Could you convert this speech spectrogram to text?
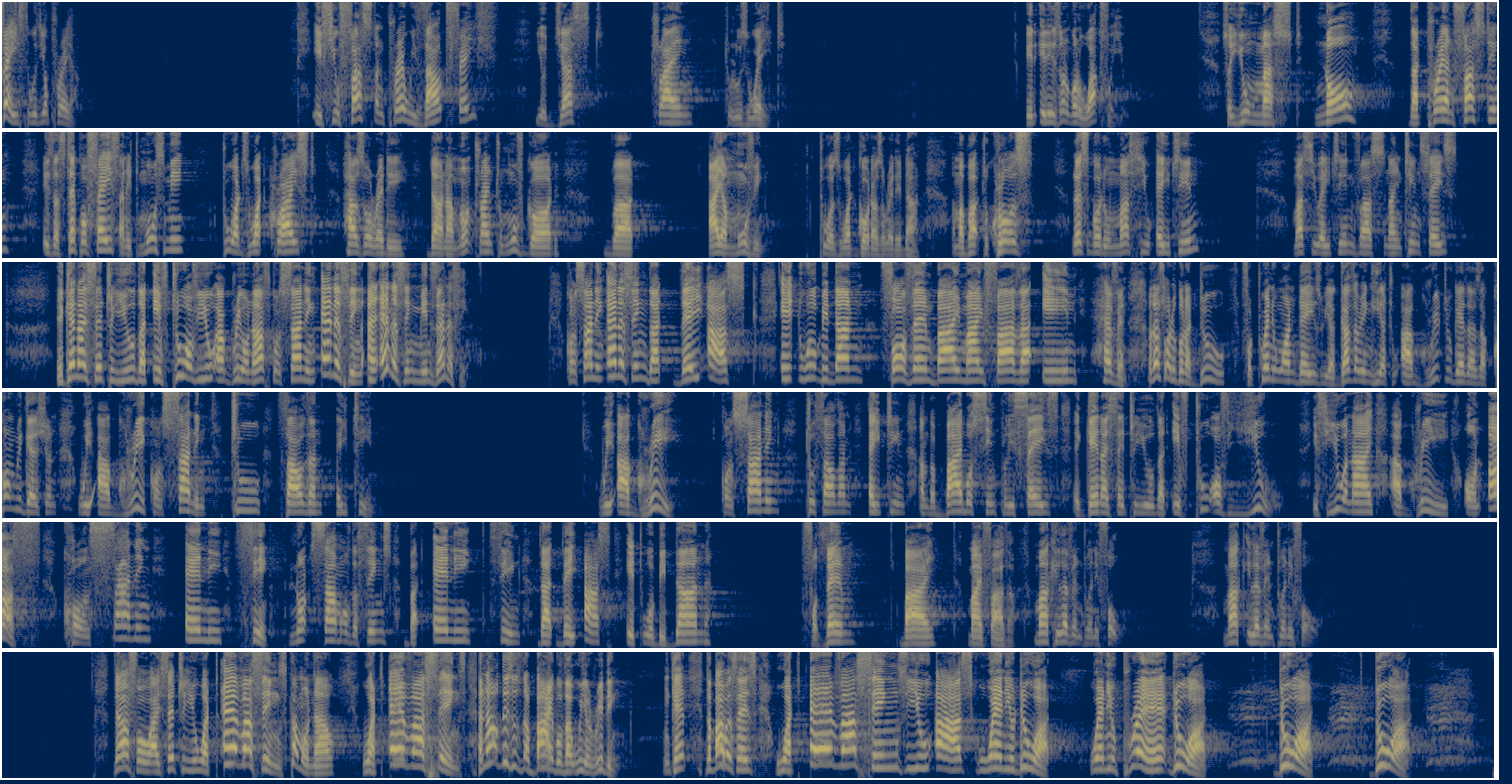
faith with your prayer. If you fast and pray without faith, you're just trying to lose weight. It, it is not going to work for you. So you must know that prayer and fasting is a step of faith and it moves me towards what Christ has already done. I'm not trying to move God, but I am moving towards what God has already done. I'm about to close. Let's go to Matthew 18. Matthew 18, verse 19 says, Again, I say to you that if two of you agree on earth concerning anything, and anything means anything, concerning anything that they ask, it will be done for them by my Father in heaven. And that's what we're going to do for 21 days. We are gathering here to agree together as a congregation. We agree concerning 2018. We agree concerning 2018. And the Bible simply says, again, I say to you that if two of you, if you and I agree on earth concerning anything, not some of the things, but anything that they ask, it will be done for them by my Father. Mark 11 24. Mark 11 24. Therefore, I say to you, whatever things, come on now, whatever things, and now this is the Bible that we are reading. Okay? The Bible says, whatever things you ask when you do what? When you pray, do what? Do what? Do what?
